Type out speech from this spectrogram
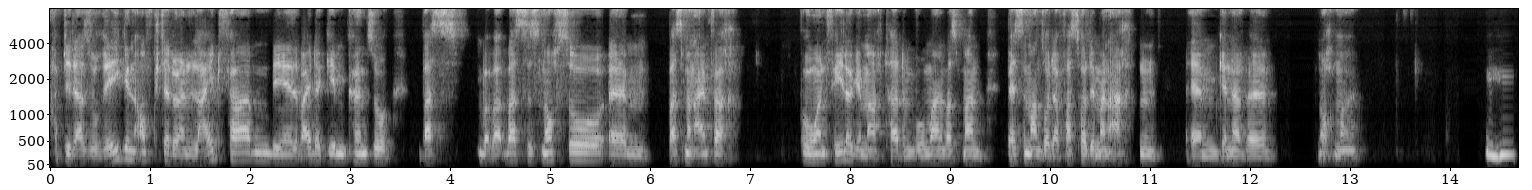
habt ihr da so Regeln aufgestellt oder einen Leitfaden, den ihr weitergeben könnt, so was, was ist noch so, ähm, was man einfach, wo man Fehler gemacht hat und wo man, was man besser machen sollte, auf was sollte man achten, ähm, generell nochmal? Mhm.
